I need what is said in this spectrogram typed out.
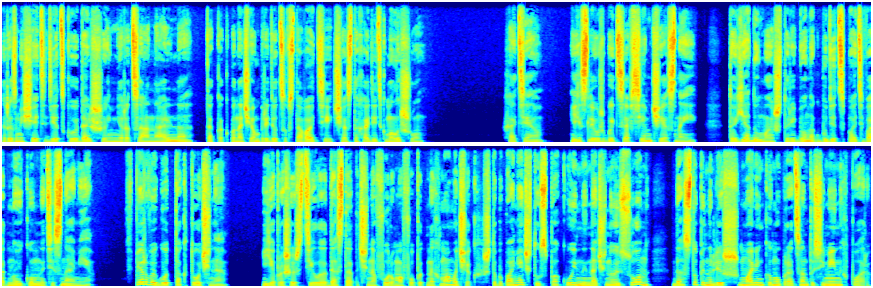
Размещать детскую дальше нерационально, так как по ночам придется вставать и часто ходить к малышу. Хотя, если уж быть совсем честной, то я думаю, что ребенок будет спать в одной комнате с нами. В первый год так точно. Я прошерстила достаточно форумов опытных мамочек, чтобы понять, что спокойный ночной сон доступен лишь маленькому проценту семейных пар.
